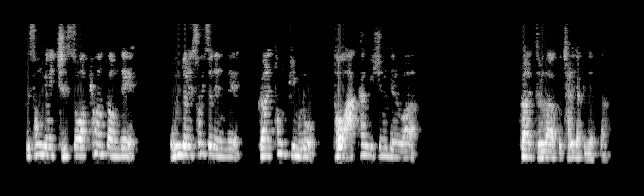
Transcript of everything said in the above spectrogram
그 성경의 질서와 평안 가운데 온전히 서 있어야 되는데, 그 안에 텅 빔으로 더 악한 귀신을 데려와 그 안에 들어가갖고 자리 잡게 되었다.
